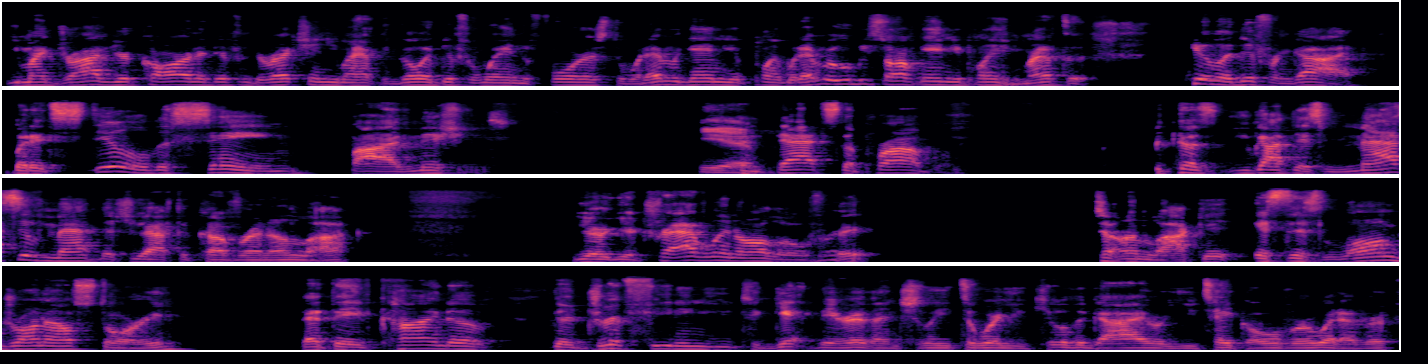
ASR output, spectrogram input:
You might drive your car in a different direction. You might have to go a different way in the forest or whatever game you're playing, whatever Ubisoft game you're playing. You might have to kill a different guy, but it's still the same five missions. Yeah. And that's the problem. Because you got this massive map that you have to cover and unlock. You're you're traveling all over it to unlock it. It's this long drawn out story that they've kind of they're drip feeding you to get there eventually to where you kill the guy or you take over or whatever.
